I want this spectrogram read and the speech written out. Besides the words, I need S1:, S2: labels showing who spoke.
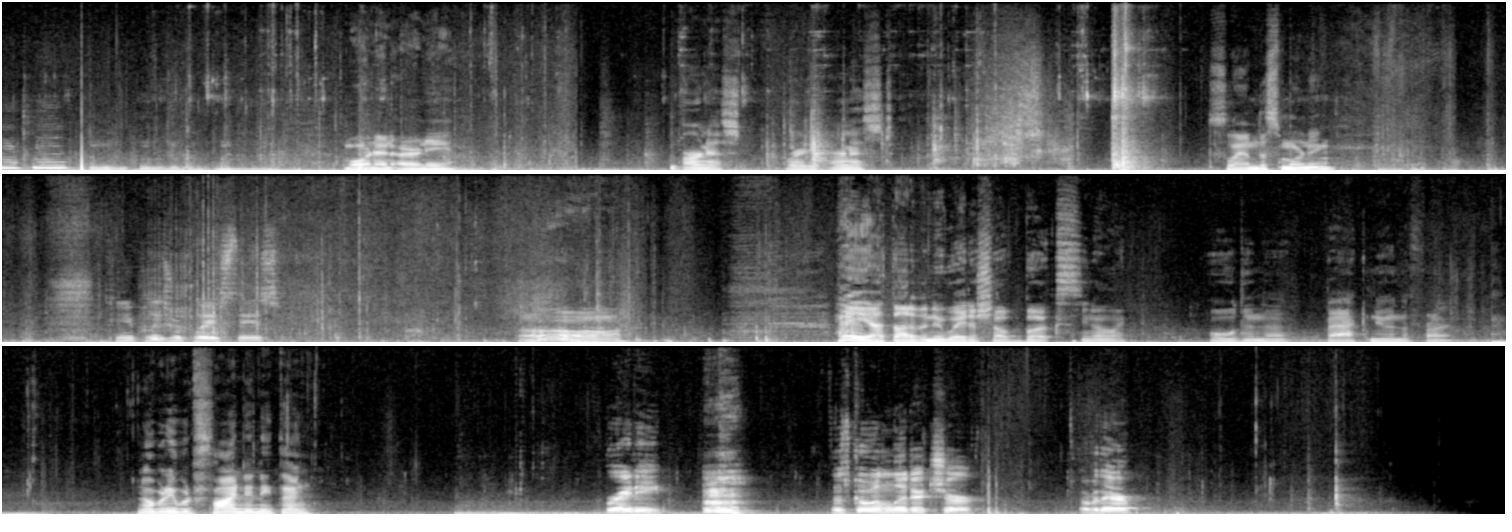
S1: Morning, Ernie.
S2: Ernest, Brady, Ernest.
S1: Slam this morning?
S2: Can you please replace these?
S1: Oh. Hey, I thought of a new way to shove books, you know, like old in the back, new in the front.
S2: Nobody would find anything. Brady, let's go in literature. Over there.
